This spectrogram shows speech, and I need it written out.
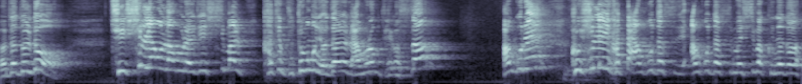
여자들도 지 신랑을 나무래야지 씨발 같이 붙어먹은 여자를 나무라면 되겠어? 안 그래? 그 신랑이 갖다 안고 잤으, 안고 잤으면 씨발 그 여자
